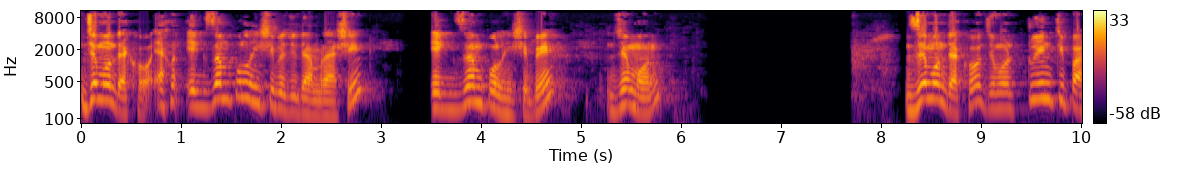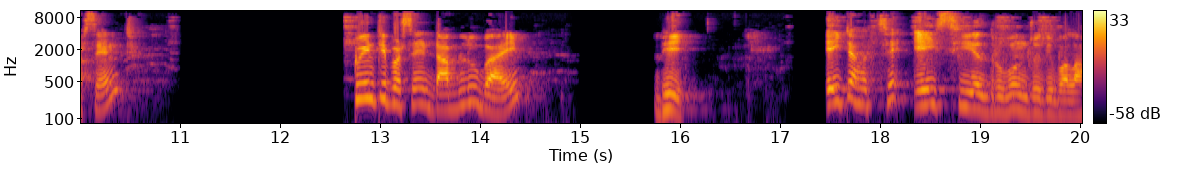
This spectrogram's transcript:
যেমন দেখো, এখন এক্সাম্পল হিসেবে যদি আমরা আসি এক্সাম্পল হিসেবে যেমন যেমন দেখো, যেমন twenty percent twenty percent W by V এইটা হচ্ছে এই সিএল দ্রবণ যদি বলা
